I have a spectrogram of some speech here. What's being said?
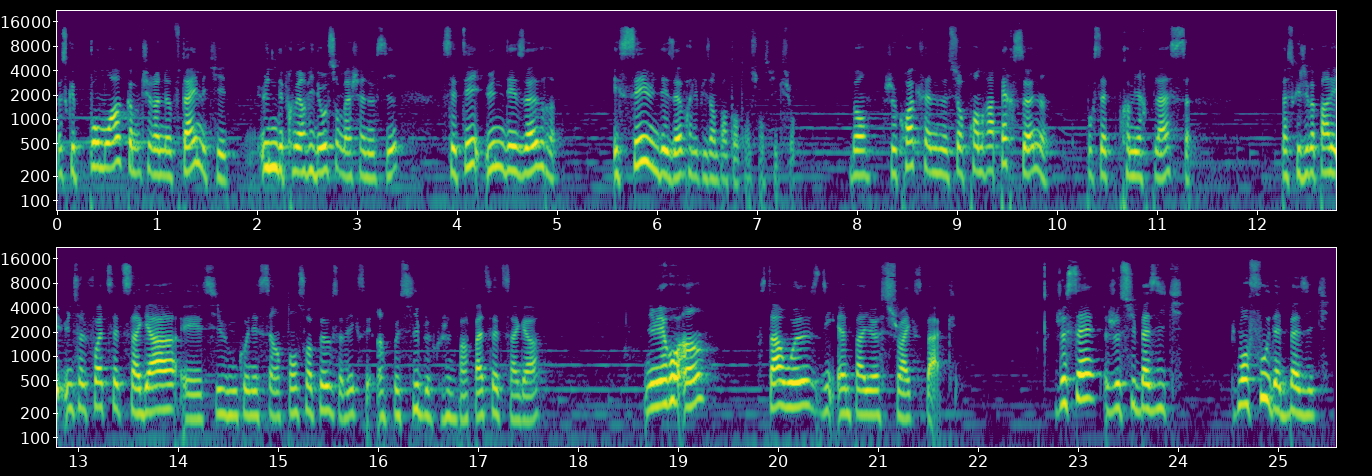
Parce que pour moi, comme Children of Time, qui est une des premières vidéos sur ma chaîne aussi, c'était une des œuvres, et c'est une des œuvres les plus importantes en science-fiction. Bon, je crois que ça ne surprendra personne pour cette première place, parce que j'ai pas parlé une seule fois de cette saga, et si vous me connaissez un tant soit peu, vous savez que c'est impossible que je ne parle pas de cette saga. Numéro 1, Star Wars The Empire Strikes Back. Je sais, je suis basique. Je m'en fous d'être basique.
